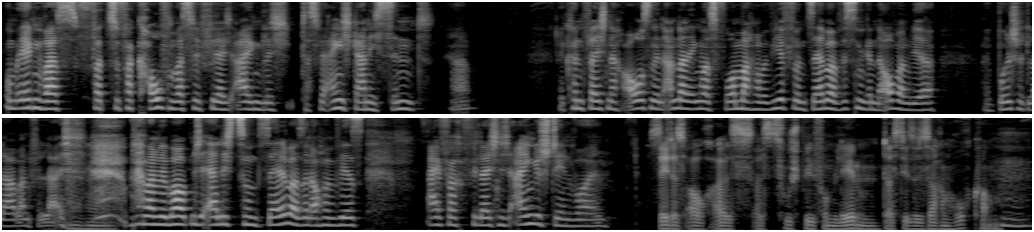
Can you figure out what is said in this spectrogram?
um irgendwas ver zu verkaufen, was wir vielleicht eigentlich, das wir eigentlich gar nicht sind. Ja. Wir können vielleicht nach außen den anderen irgendwas vormachen, aber wir für uns selber wissen genau, wann wir wann wir Bullshit labern vielleicht. Oder wann wir überhaupt nicht ehrlich zu uns selber sind, auch wenn wir es einfach vielleicht nicht eingestehen wollen. sehe das auch als, als Zuspiel vom Leben, dass diese Sachen hochkommen. Mhm.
